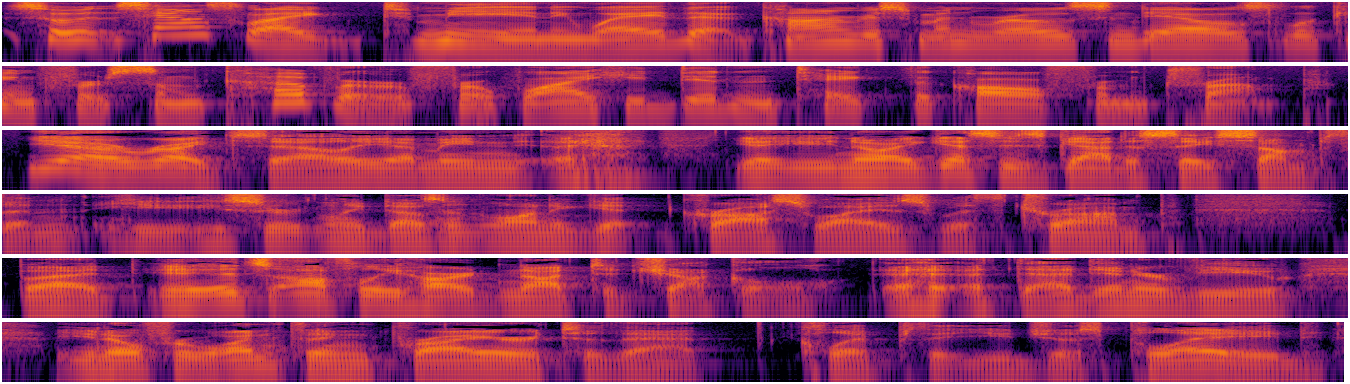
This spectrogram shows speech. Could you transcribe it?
So it sounds like, to me anyway, that Congressman Rosendale is looking for some cover for why he didn't take the call from Trump. Yeah, right, Sally. I mean, yeah, you know, I guess he's got to say something. He, he certainly doesn't want to get crosswise with Trump but it's awfully hard not to chuckle at that interview. You know, for one thing, prior to that clip that you just played,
